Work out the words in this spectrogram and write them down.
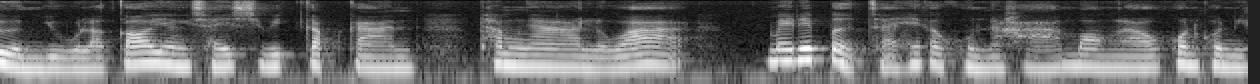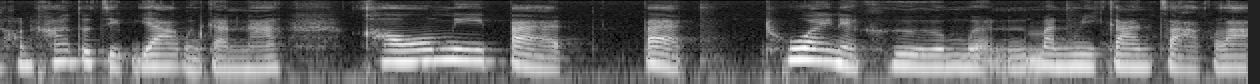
อื่นอยู่ แล้วก็ยังใช้ชีวิตกับการทำงานหรือว่าไม่ได้เปิดใจให้กับคุณนะคะ มองแล้วคนคนนี้ค่อนข้างจะจีบยากเหมือนกันนะ เขามี 8 8 ถ้วยเนี่ยคือเหมือนมันมีการจากลา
